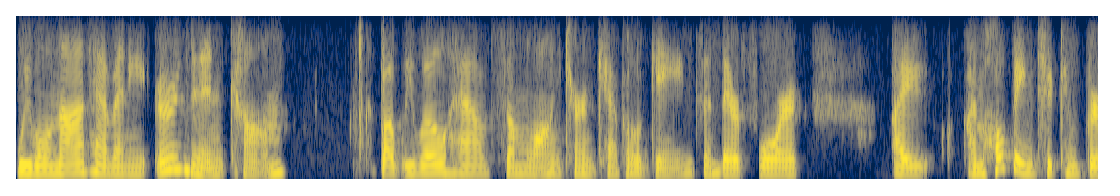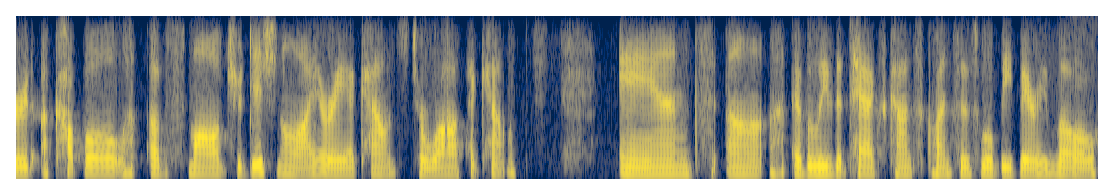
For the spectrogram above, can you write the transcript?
we will not have any earned income, but we will have some long term capital gains. And therefore, I I'm hoping to convert a couple of small traditional IRA accounts to Roth accounts. And uh, I believe the tax consequences will be very low,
